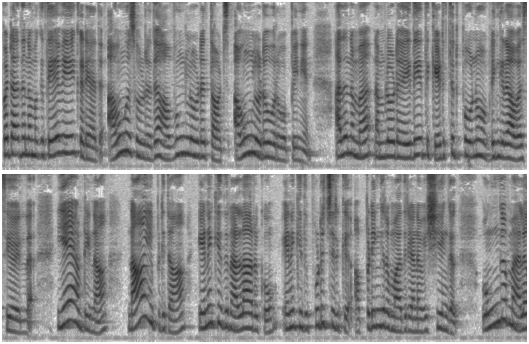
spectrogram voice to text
பட் அது நமக்கு தேவையே கிடையாது. அவங்க சொல்கிறது அவங்களோட தாட்ஸ் அவங்களோட ஒரு ஒப்பீனியன் அதை நம்ம நம்மளோட இதயத்துக்கு எடுத்துகிட்டு போகணும் அப்படிங்கிற அவசியம் இல்லை. ஏன் அப்படின்னா நான் இப்படி தான் எனக்கு இது நல்லா இருக்கும் எனக்கு இது பிடிச்சிருக்கு அப்படிங்கிற மாதிரியான விஷயங்கள். உங்கள் மேலே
